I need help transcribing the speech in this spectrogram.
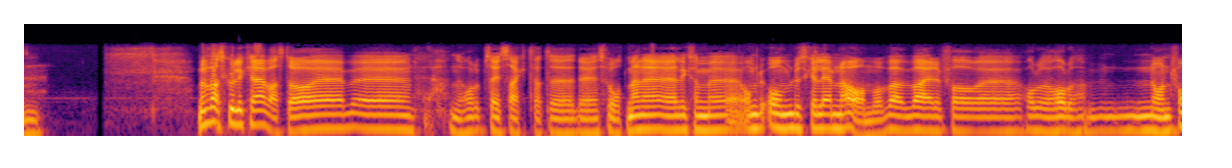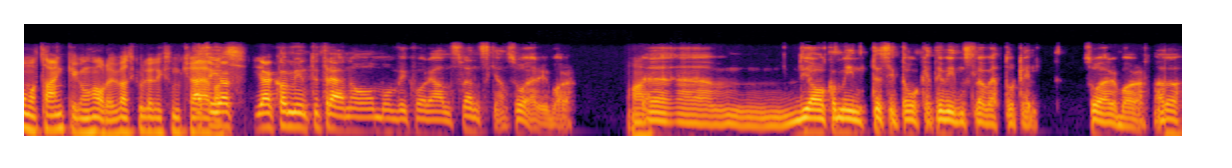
Mm. Men vad skulle krävas då? Eh, eh, ja, nu har du precis sagt att eh, det är svårt, men liksom, om, du, om du ska lämna AMO, vad, vad är det för, har du, har du någon form av tankegång? Har du? Vad skulle liksom krävas? Alltså jag, jag kommer ju inte träna AMO om vi är kvar i Allsvenskan, så är det ju bara. Nej. Jag kommer inte sitta och åka till Vinslöv ett år till. Så är det bara. Alltså,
